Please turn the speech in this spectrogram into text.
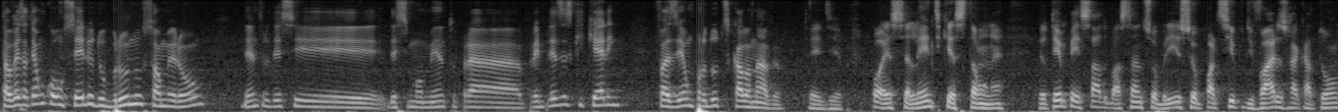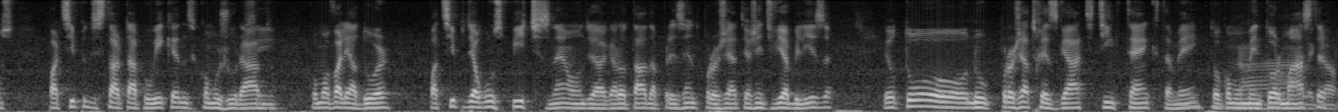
Talvez até um conselho do Bruno Salmeron dentro desse, desse momento para empresas que querem fazer um produto escalonável. Entendi. Pô, excelente questão, né? Eu tenho pensado bastante sobre isso. Eu participo de vários hackathons, participo de Startup Weekend como jurado, Sim. como avaliador, participo de alguns pitches, né, onde a garotada apresenta o projeto e a gente viabiliza. Eu tô no projeto Resgate Think Tank também, tô como mentor Ah, master. legal.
